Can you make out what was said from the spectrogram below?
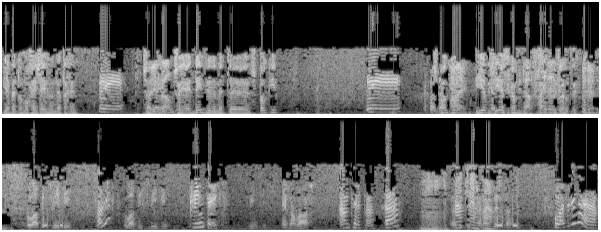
jij bent toch nog geen 37 hè? Nee. Zou Ik jij, wel. zou jij een date willen met eh Spookje? Nee. Spookje, Hi. hier heb je de eerste kandidaat. Vrij te kloten. Hoe oud is Sweetie? Wat oud is Sweetie? 20. 20. En van waar? Antwerpen. Ja? Mm. Eh, Antwerpen. Hoe was het ja?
